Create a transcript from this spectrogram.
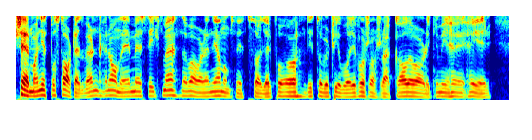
ser man litt på startelveren Ranheim er stilt med, det var vel en gjennomsnittsalder på litt over 20 år i forsvarsrekka, det var vel ikke mye høy, høyere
